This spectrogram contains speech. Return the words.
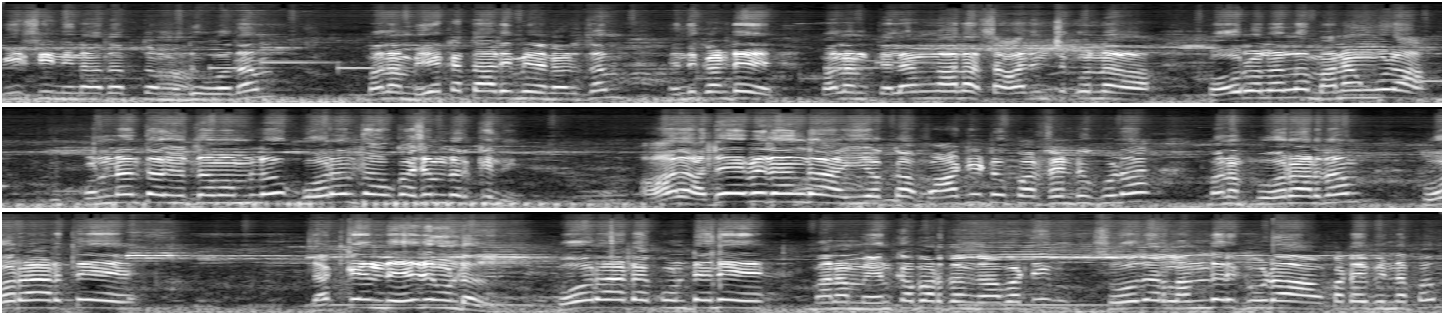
బీసీ నినాదంతో ముందుకు పోదాం. మనం ఏకతాడి మీద నడుద్దాం. ఎందుకంటే మనం తెలంగాణ సాధించుకున్న పౌరులలో మనం కూడా కొండంత ఉద్యమంలో ఘోరంత అవకాశం దొరికింది. అదేవిధంగా ఈ యొక్క ఫార్టీ టూ పర్సెంట్ కూడా మనం పోరాడదాం. పోరాడితే దక్కింది ఏది ఉండదు. పోరాటకుంటేనే మనం వెనుకబడతాం కాబట్టి సోదరులందరికీ కూడా ఒకటే విన్నపం.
